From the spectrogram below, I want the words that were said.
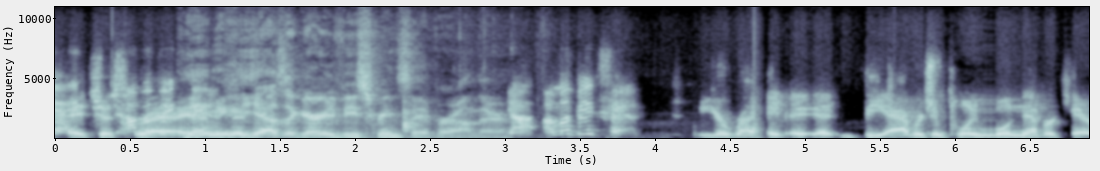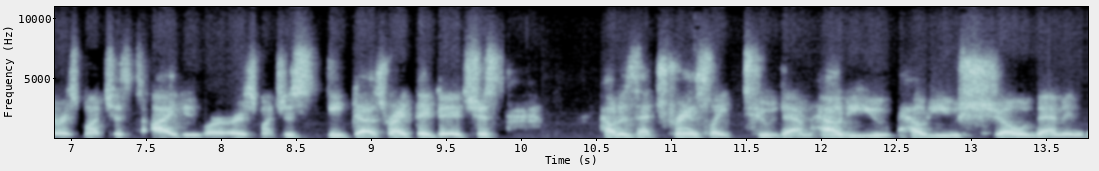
Okay. It's just I'm a big right. I mean, he has a Gary Vee screensaver on there. Yeah, I'm a big fan. You're right. It- it- the average employee will never care as much as I do, or as much as Steve does. Right? They, it's just how does that translate to them? How do you how do you show them and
